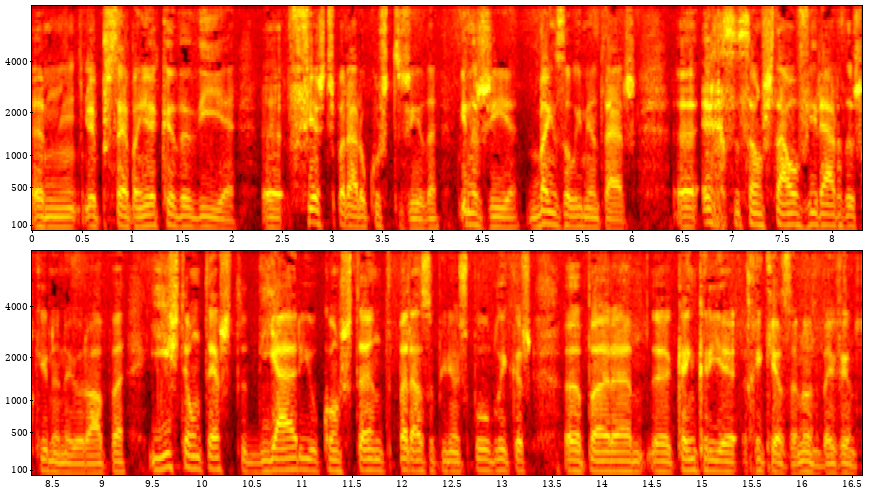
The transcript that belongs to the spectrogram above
um, percebem a cada dia, uh, fez disparar o custo de vida, energia, bens alimentares. Uh, a recessão está ao virar da esquina na Europa e isto é um teste diário, constante para as opiniões públicas, para quem cria riqueza. Nuno, bem-vindo.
